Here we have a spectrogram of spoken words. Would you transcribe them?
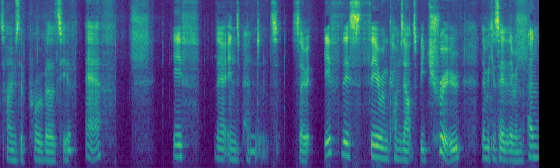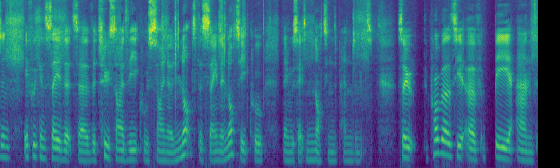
times the probability of F if they're independent. So if this theorem comes out to be true, then we can say that they're independent. If we can say that uh, the two sides of the equal sign are not the same, they're not equal, then we say it's not independent. So the probability of B and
